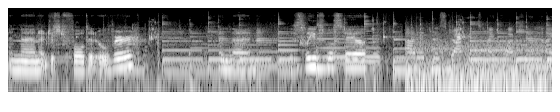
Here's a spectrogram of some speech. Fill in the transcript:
and then just fold it over and then the sleeves will stay up. Added this jacket to my collection and I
